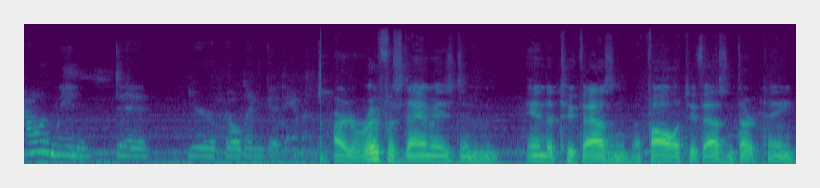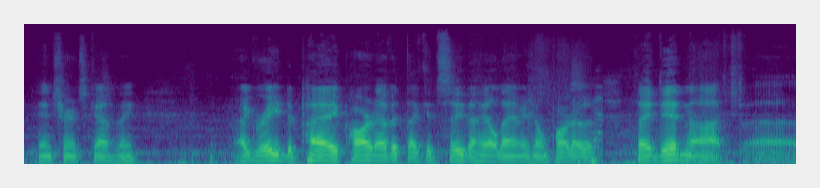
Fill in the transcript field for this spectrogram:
How and when did your building get damaged? Our roof was damaged in end of 2000, the fall of 2013. Insurance company agreed to pay part of it. They could see the hail damage on part of it. They did not, uh,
